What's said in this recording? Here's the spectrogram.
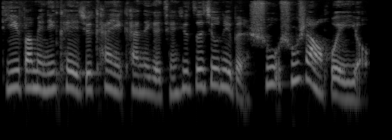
第一方面您可以去看一看那个情绪自救那本书，书上会有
